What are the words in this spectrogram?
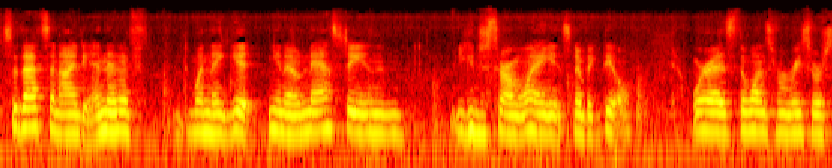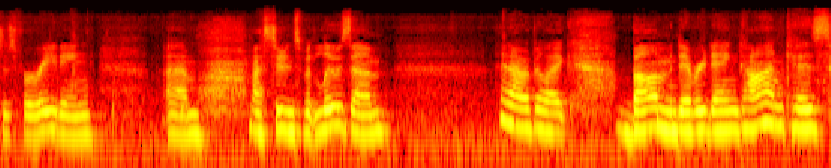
So that's an idea. And then if when they get you know nasty and you can just throw them away, it's no big deal. Whereas the ones from Resources for Reading, um, my students would lose them, and I would be like bummed every dang time because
